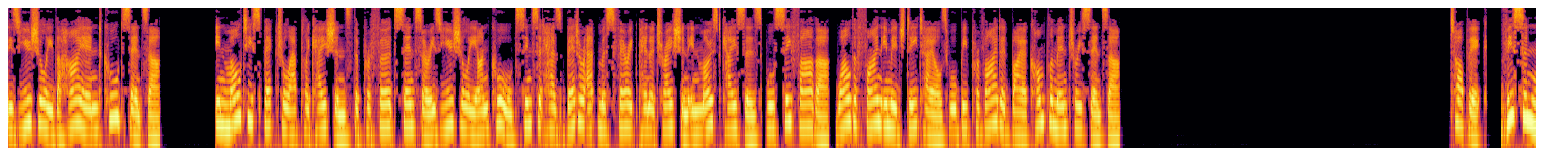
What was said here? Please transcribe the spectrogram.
is usually the high-end cooled sensor. In multispectral applications the preferred sensor is usually uncooled since it has better atmospheric penetration in most cases we'll see farther, while the fine image details will be provided by a complementary sensor. Vis and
